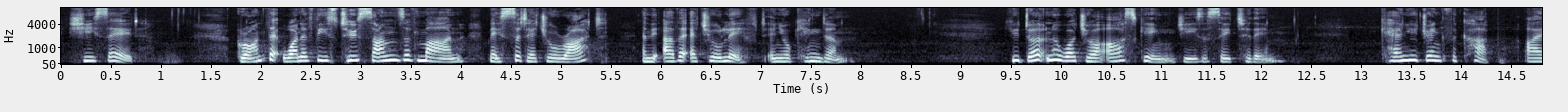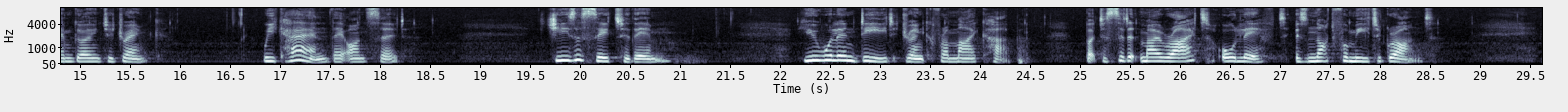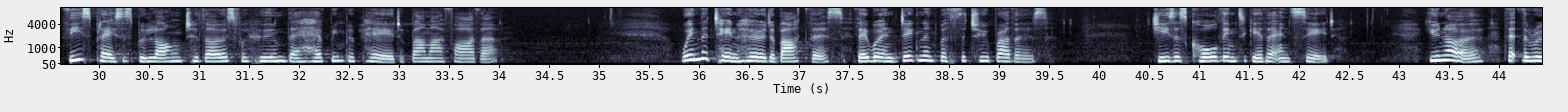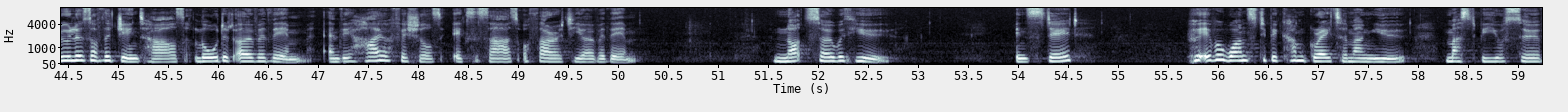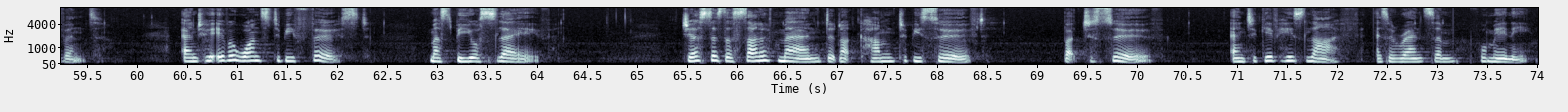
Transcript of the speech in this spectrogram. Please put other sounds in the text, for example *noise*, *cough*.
She said, Grant that one of these two sons of mine may sit at your right and the other at your left in your kingdom. You don't know what you are asking, Jesus said to them. Can you drink the cup I am going to drink? We can, they answered. Jesus said to them, You will indeed drink from my cup, but to sit at my right or left is not for me to grant. These places belong to those for whom they have been prepared by my Father. When the ten heard about this, they were indignant with the two brothers. Jesus called them together and said, you know that the rulers of the Gentiles lord it over them, and their high officials exercise authority over them. Not so with you. Instead, whoever wants to become great among you must be your servant, and whoever wants to be first must be your slave. Just as the Son of Man did not come to be served, but to serve, and to give his life as a ransom for many.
